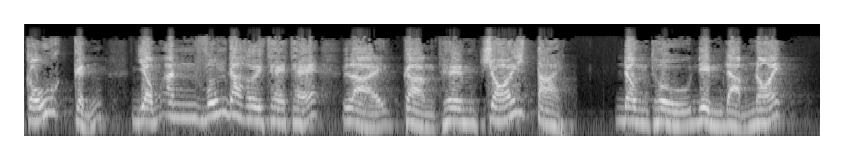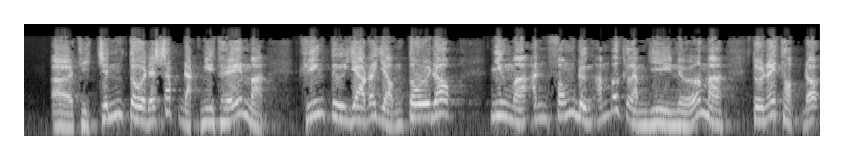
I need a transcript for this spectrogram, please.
cấu kỉnh, Giọng anh vốn đã hơi thè thé, Lại càng thêm chói tai. Đồng thụ điềm đạm nói Ờ thì chính tôi đã sắp đặt như thế mà, Khiến Tư Giao đã giận tôi đó nhưng mà anh Phóng đừng ấm ức làm gì nữa mà. Tôi nói thật đó,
